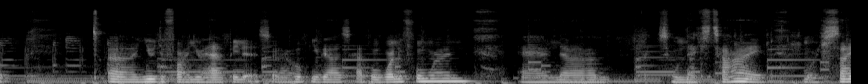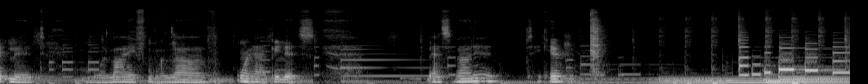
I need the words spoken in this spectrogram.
it. Uh, you define your happiness, and I hope you guys have a wonderful one. And um, until next time, more excitement, more life, more love, more happiness. That's about it. Take care. Thank you.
